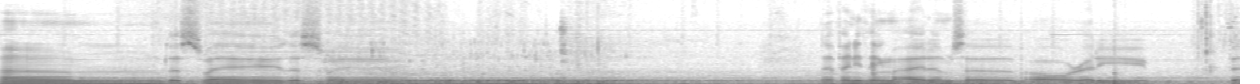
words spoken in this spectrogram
Um, this way, this way. If anything, my items have already been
